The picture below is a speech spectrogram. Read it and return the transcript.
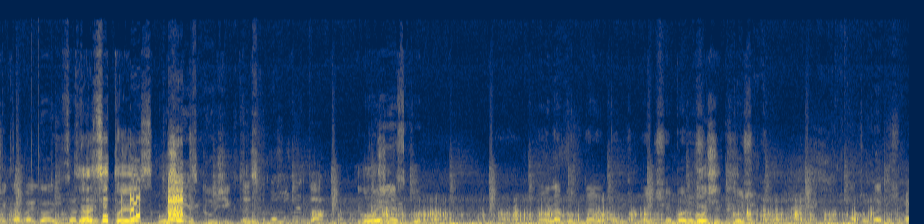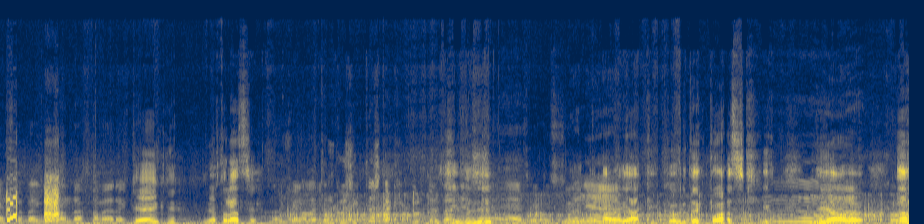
ciekawego i co Ty, to ale jest? co to jest? To Guzik? nie jest guzik, to jest chyba moneta. Guzik. To jest gu... No i labo... no, no dzisiaj Borys. Guzik. Guzik. A tutaj proszę Państwa tak wygląda hamerek. Pięknie, gratulacje. No. Ale ten guzik też taki kurde ten Dziwny, jest. nie? Nie, zwykły. Nie. Ale jaki, kurde, płaski. Nie, Diabeł. kurde, No,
